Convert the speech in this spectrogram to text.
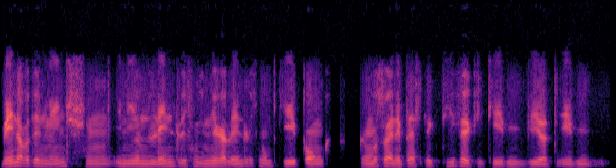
Wenn aber den Menschen in ihrem ländlichen, in ihrer ländlichen Umgebung so eine Perspektive gegeben wird, eben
